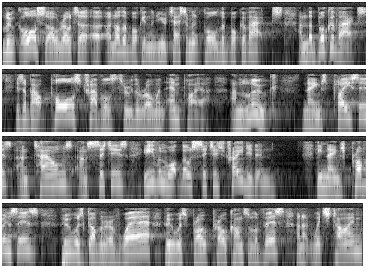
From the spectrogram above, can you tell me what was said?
Luke also wrote a, a, another book in the New Testament called the Book of Acts. And the Book of Acts is about Paul's travels through the Roman Empire. And Luke names places and towns and cities, even what those cities traded in. He names provinces, who was governor of where, who was pro- proconsul of this, and at which time,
